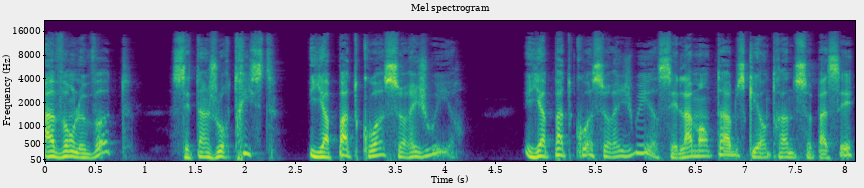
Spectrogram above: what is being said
avant le vote, c'est un jour triste. Il n'y a pas de quoi se réjouir. Il n'y a pas de quoi se réjouir. C'est lamentable ce qui est en train de se passer.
